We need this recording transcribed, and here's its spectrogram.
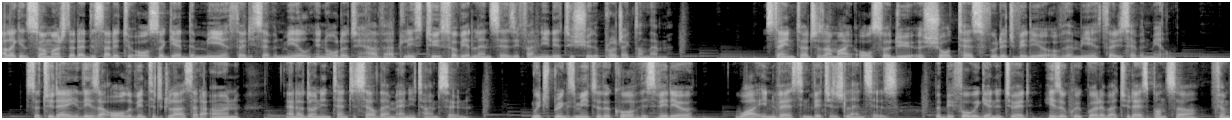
I like it so much that I decided to also get the Mir 37mm in order to have at least two Soviet lenses if I needed to shoot a project on them. Stay in touch as I might also do a short test footage video of the Mir 37mm. So today, these are all the vintage glass that I own, and I don't intend to sell them anytime soon. Which brings me to the core of this video, why invest in vintage lenses? But before we get into it, here's a quick word about today's sponsor, Film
